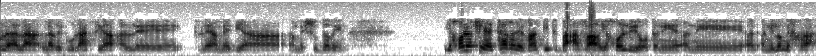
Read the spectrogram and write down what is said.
שקשור ל- ל- לרגולציה על uh, כלי המדיה המשודרים. יכול להיות שהיא הייתה רלוונטית בעבר, יכול להיות, אני, אני, אני לא נחרץ.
